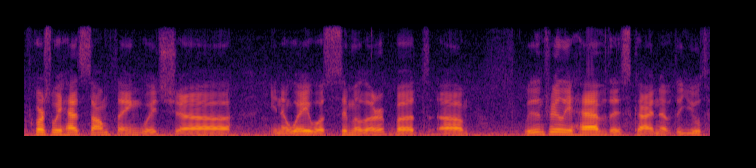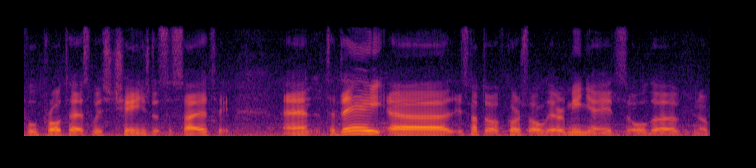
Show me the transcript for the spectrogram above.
Of course, we had something which, uh, in a way, was similar, but um, we didn't really have this kind of the youthful protest which changed the society. And today, uh, it's not, of course, only Armenia. It's all the you know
